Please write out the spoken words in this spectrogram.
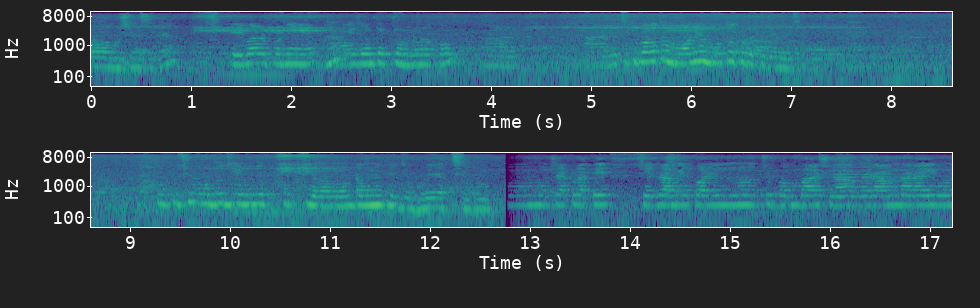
বাবা বসে আছে তাই? এবার মানে আয়োজনটা একটু অন্যরকম। আর আর হচ্ছে কি বলতো মনের মতো করে পুজো হয়েছে। কিছুর মধ্যে যে এগুলো ফুটছে আমার মনটা মনে হচ্ছে ভরে যাচ্ছে চাকলাতে সে গ্রামের করেন হচ্ছে বাস না রামনারায়ণ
